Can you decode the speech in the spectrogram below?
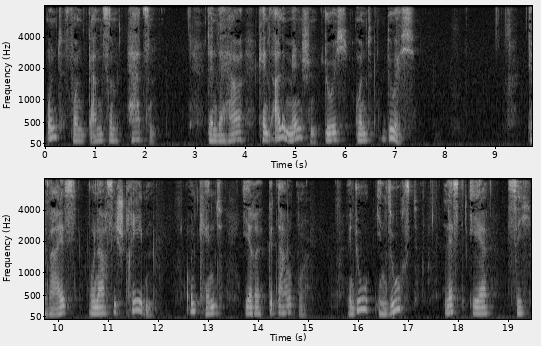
und von ganzem Herzen. Denn der Herr kennt alle Menschen durch und durch. Er weiß, wonach sie streben und kennt ihre Gedanken. Wenn du ihn suchst, lässt er sich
